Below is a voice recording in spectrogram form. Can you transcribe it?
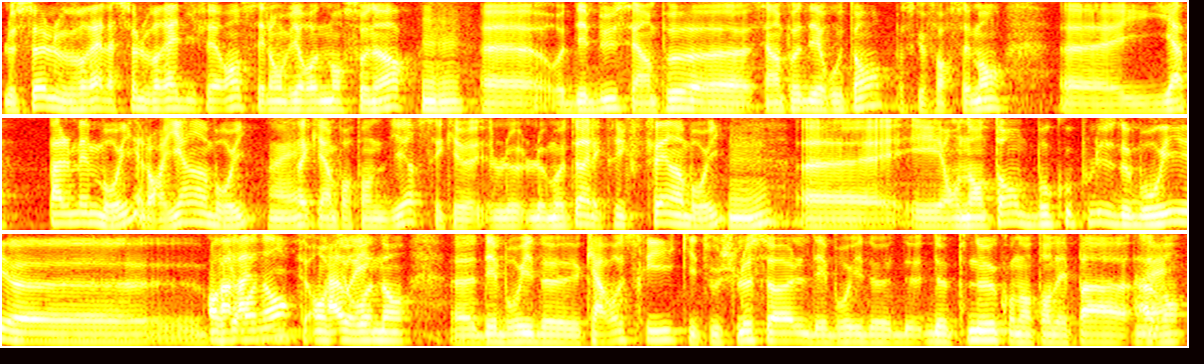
Le seul vrai, la seule vraie différence, c'est l'environnement sonore. Mhm. Euh, au début, c'est un, peu, euh, c'est un peu déroutant parce que forcément, euh, il n'y a pas le même bruit. Alors, il y a un bruit, Ouais. c'est ça qui est important de dire, c'est que le, le moteur électrique fait un bruit Mhm. euh, et on entend beaucoup plus de bruits Environnants parasites, Ah oui. des bruits de carrosserie qui touchent le sol, des bruits de, de- de pneus qu'on n'entendait pas Ouais. avant.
